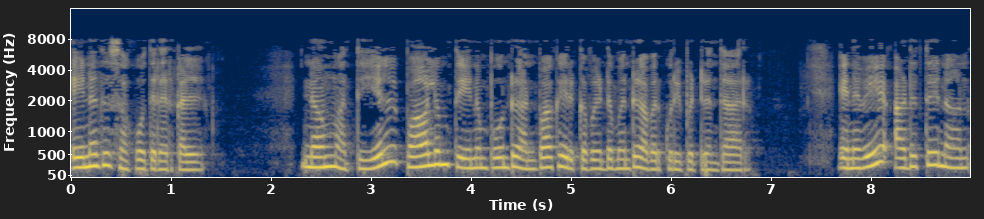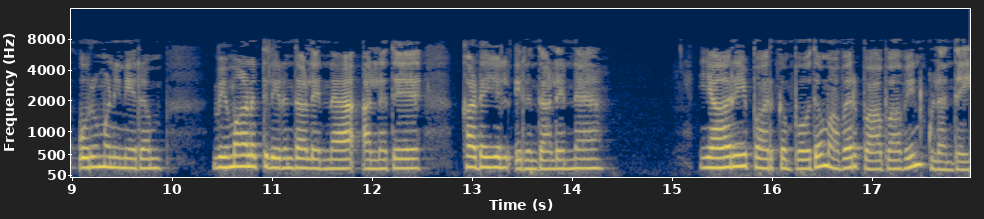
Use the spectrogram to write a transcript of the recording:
எனது சகோதரர்கள் நம் மத்தியில் பாலும் தேனும் போன்று அன்பாக இருக்க வேண்டும் என்று அவர் குறிப்பிட்டிருந்தார். எனவே அடுத்து நான் ஒரு மணி நேரம் விமானத்தில் இருந்தால் என்ன அல்லது கடையில் இருந்தால் என்ன? யாரை பார்க்கும் போதும் அவர் பாபாவின் குழந்தை.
